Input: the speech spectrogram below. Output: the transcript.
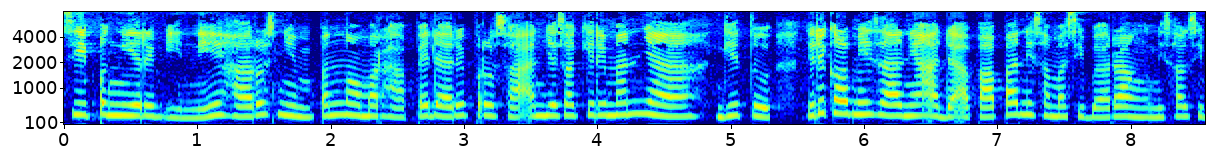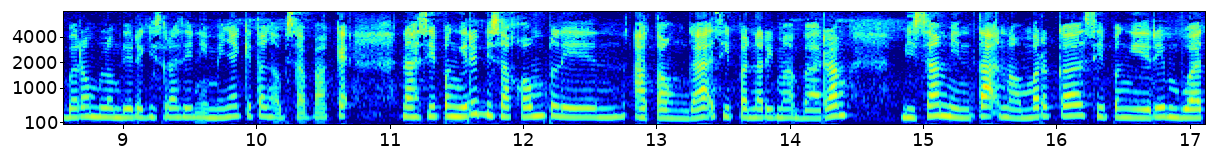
si pengirim ini harus nyimpen nomor HP dari perusahaan jasa kirimannya gitu. Jadi kalau misalnya ada apa-apa nih sama si barang, misal si barang belum diregistrasiin emailnya kita nggak bisa pakai, nah si pengirim bisa komplain atau enggak si penerima barang bisa minta nomor ke si pengirim buat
